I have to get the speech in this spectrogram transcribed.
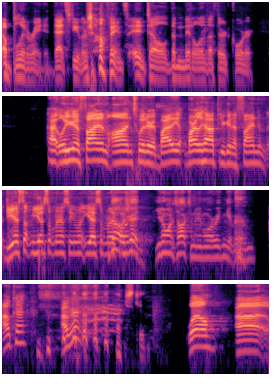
obliterated that Steelers offense until the middle of the third quarter. All right. Well, you're gonna find him on Twitter at Barley, Barley Hop. You're gonna find him. Do you have something? You have something else you want? You have something? Else? No, we're good. You don't want to talk to him anymore. We can get rid of him. Okay. Okay. I'm just kidding. Well, uh,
